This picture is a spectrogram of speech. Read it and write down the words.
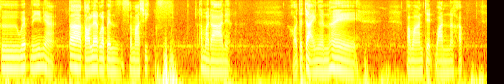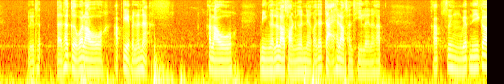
คือเว็บนี้เนี่ยถ้าตอนแรกเราเป็นสมาชิกธรรมดาเนี่ย เขาจะจ่ายเงินให้ ประมาณ 7 วันนะครับ หรือแต่ถ้าเกิดว่าเราอัปเกรดไปแล้วเนี่ยถ้าเรามีเงินแล้วเราถอนเงินเนี่ยเขาจะจ่ายให้เราทันทีเลยนะครับ ครับ ซึ่งเว็บนี้ก็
